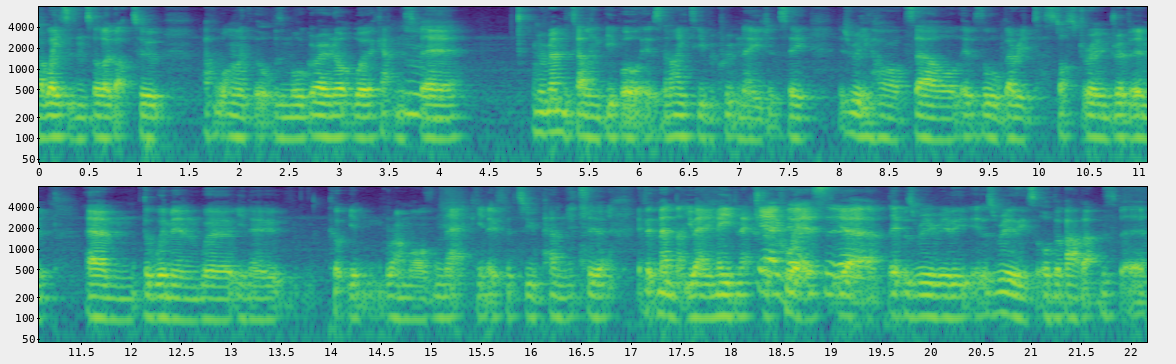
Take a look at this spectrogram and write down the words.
I waited until I got to what I thought was a more grown up work atmosphere. And I remember telling people it was an IT recruitment agency. It was really hard sell. It was all very testosterone driven. Um, the women were, you know, cut your grandma's neck, you know, for two pence. to- If it meant that you only made an extra Yeah, quid, yes, yeah. it was really, really, it was really sort of a bad atmosphere.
